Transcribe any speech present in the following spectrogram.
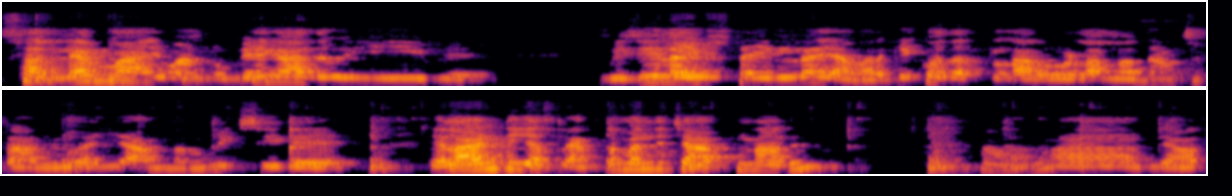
సర్లే అమ్మా ఇవాళ నువ్వే కాదు ఈ బిజీ లైఫ్ స్టైల్లో ఎవరికి కుదరట్లేదు వాళ్ళల్లో దంచడాలు అయ్యా అందరూ మిక్సీలే. ఇలాంటివి అసలు ఎంతమంది చేస్తున్నారు? అవును. ఆ, ఎవరు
